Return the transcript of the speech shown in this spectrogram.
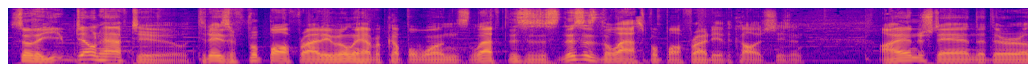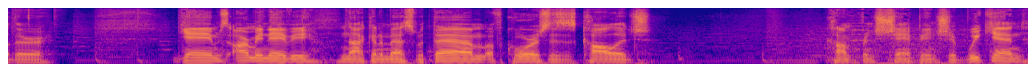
so that you don't have to. Today's a football Friday. We only have a couple ones left. This is this is the last football Friday of the college season. I understand that there are other games. Army Navy, not going to mess with them. Of course, this is college conference championship weekend.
